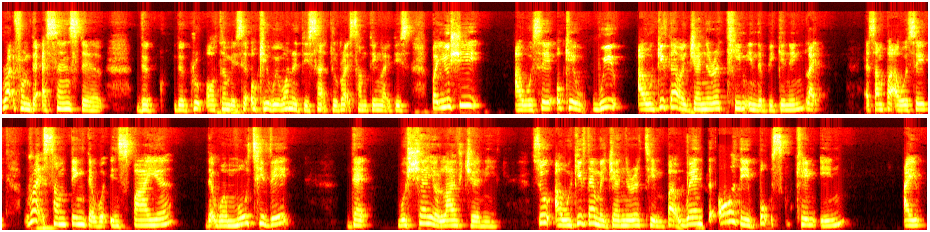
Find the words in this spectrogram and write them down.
right from the essence the the the group author may say okay we want to decide to write something like this but usually i will say okay we i will give them a general theme in the beginning like at some example i will say write something that will inspire that will motivate that will share your life journey so i will give them a general theme but when the, all the books came in i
